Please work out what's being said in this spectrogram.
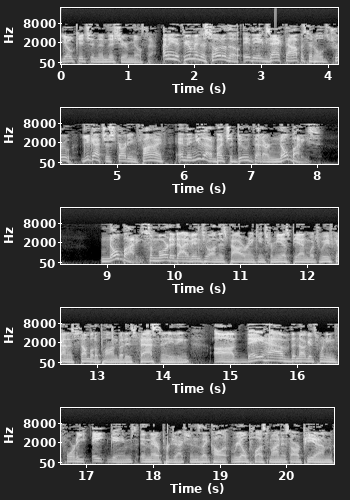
Jokic and then this year Millsap. I mean, if you're Minnesota though, eh, the exact opposite holds true. You got your starting five, and then you got a bunch of dudes that are nobodies. Nobodies. Some more to dive into on this power rankings from ESPN, which we've kind of stumbled upon, but is fascinating. Uh, they have the Nuggets winning 48 games in their projections. They call it real plus minus RPM.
